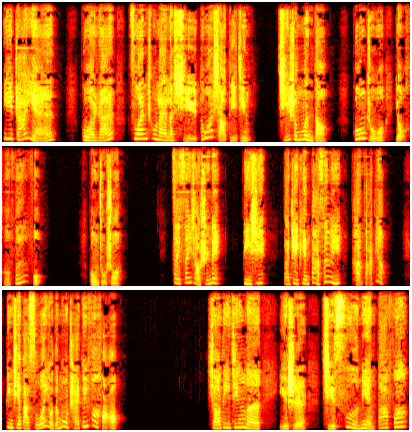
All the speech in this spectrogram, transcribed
一眨眼，果然钻出来了许多小地精，齐声问道：“公主有何吩咐？”公主说：“在三小时内，必须把这片大森林砍伐掉。”并且把所有的木柴堆放好。小地精们于是去四面八方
